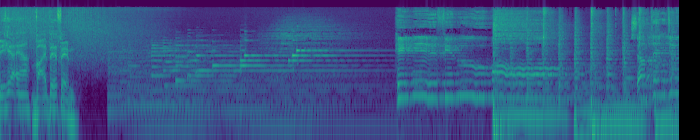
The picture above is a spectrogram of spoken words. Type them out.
Det her er Vibe FM. If you want something to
